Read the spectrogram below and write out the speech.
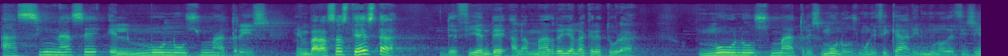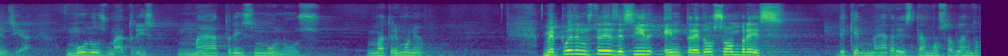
Así nace el munus matris. ¿Embarazaste a esta? Defiende a la madre y a la criatura. Munus matris, munus, munificar, inmunodeficiencia. Munus matris, matris munus, matrimonio. ¿Me pueden ustedes decir entre dos hombres de qué madre estamos hablando?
